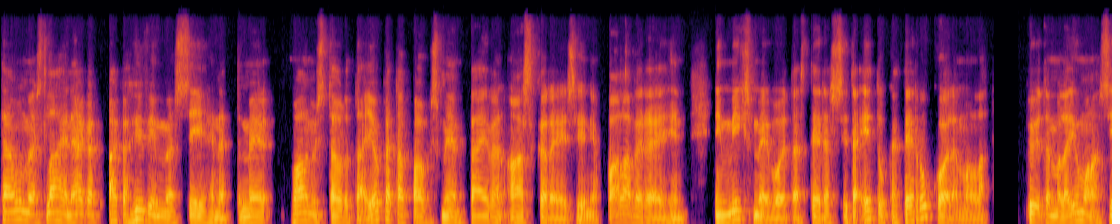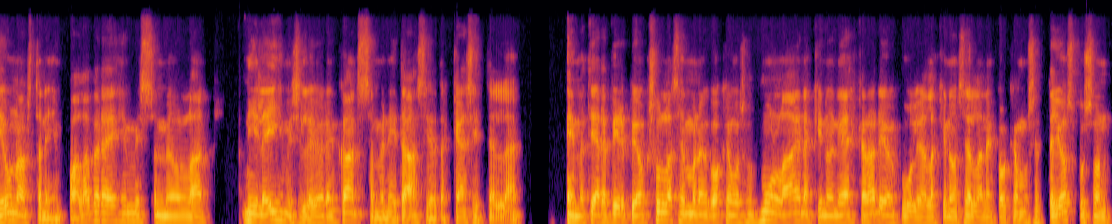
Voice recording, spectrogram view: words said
tämä on mun mielestä lähenee aika, aika hyvin myös siihen, että me valmistaudutaan joka tapauksessa meidän päivän askareisiin ja palavereihin, niin miksi me ei voitaisiin tehdä sitä etukäteen rukoilemalla, pyytämällä Jumalan siunausta niihin palavereihin, missä me ollaan, niille ihmisille, joiden kanssa me niitä asioita käsitellään en mä tiedä Virpi, onko sulla semmoinen kokemus, mutta mulla ainakin on ja ehkä radion kuulijallakin on sellainen kokemus, että joskus on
